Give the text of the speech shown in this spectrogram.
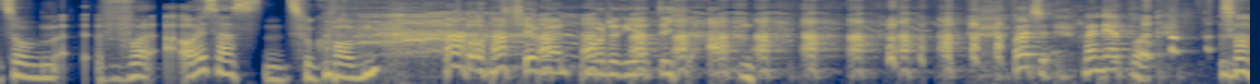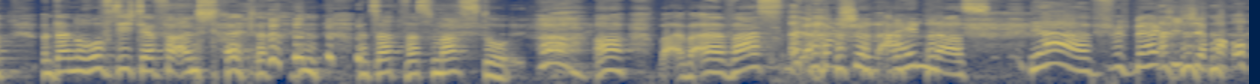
zum Äußersten zu kommen und jemand moderiert dich an. Warte, mein AirPod. So, und dann ruft dich der Veranstalter an und sagt, was machst du? Ah, äh, was? Wir haben schon Einlass. Ja, merke ich auch.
